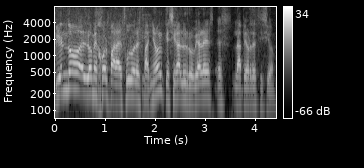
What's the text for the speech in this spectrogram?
viendo lo mejor para el fútbol español, que siga Luis Rubiales es la peor decisión.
